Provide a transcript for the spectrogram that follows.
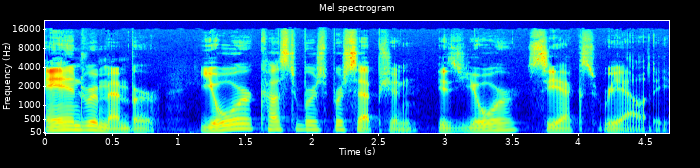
And remember, your customer's perception is your CX reality.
